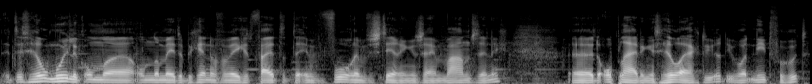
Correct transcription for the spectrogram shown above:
Het is heel moeilijk om, eh, om ermee te beginnen vanwege het feit dat de in- voorinvesteringen zijn waanzinnig. Eh, de opleiding is heel erg duur, die wordt niet vergoed.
